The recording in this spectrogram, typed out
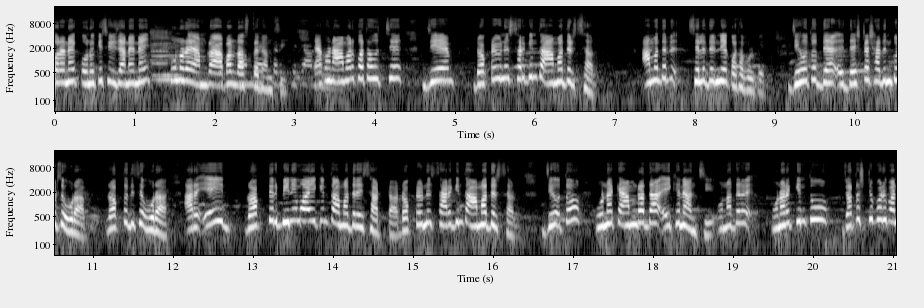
করে নাই কোনো কিছুই জানে নাই। পুনরায় আমরা আবার রাস্তায় নামছি। এখন আমার কথা হচ্ছে যে ডক্টর ইউনুস স্যার কিন্তু আমাদের স্যার। আমাদের ছেলেদের নিয়ে কথা বলবে। যেহেতু দেশটা স্বাধীন করছে ওরা, রক্ত দিছে ওরা। আর এই রক্তের বিনিময়ে কিন্তু আমাদের এই স্যারটা, ডক্টর ইউনুস স্যার কিন্তু আমাদের স্যার। যেহেতু ওনাকে আমরা দা, এইখানে আনছি, ওনাদের, ওনার কিন্তু যথেষ্ট পরিমাণ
